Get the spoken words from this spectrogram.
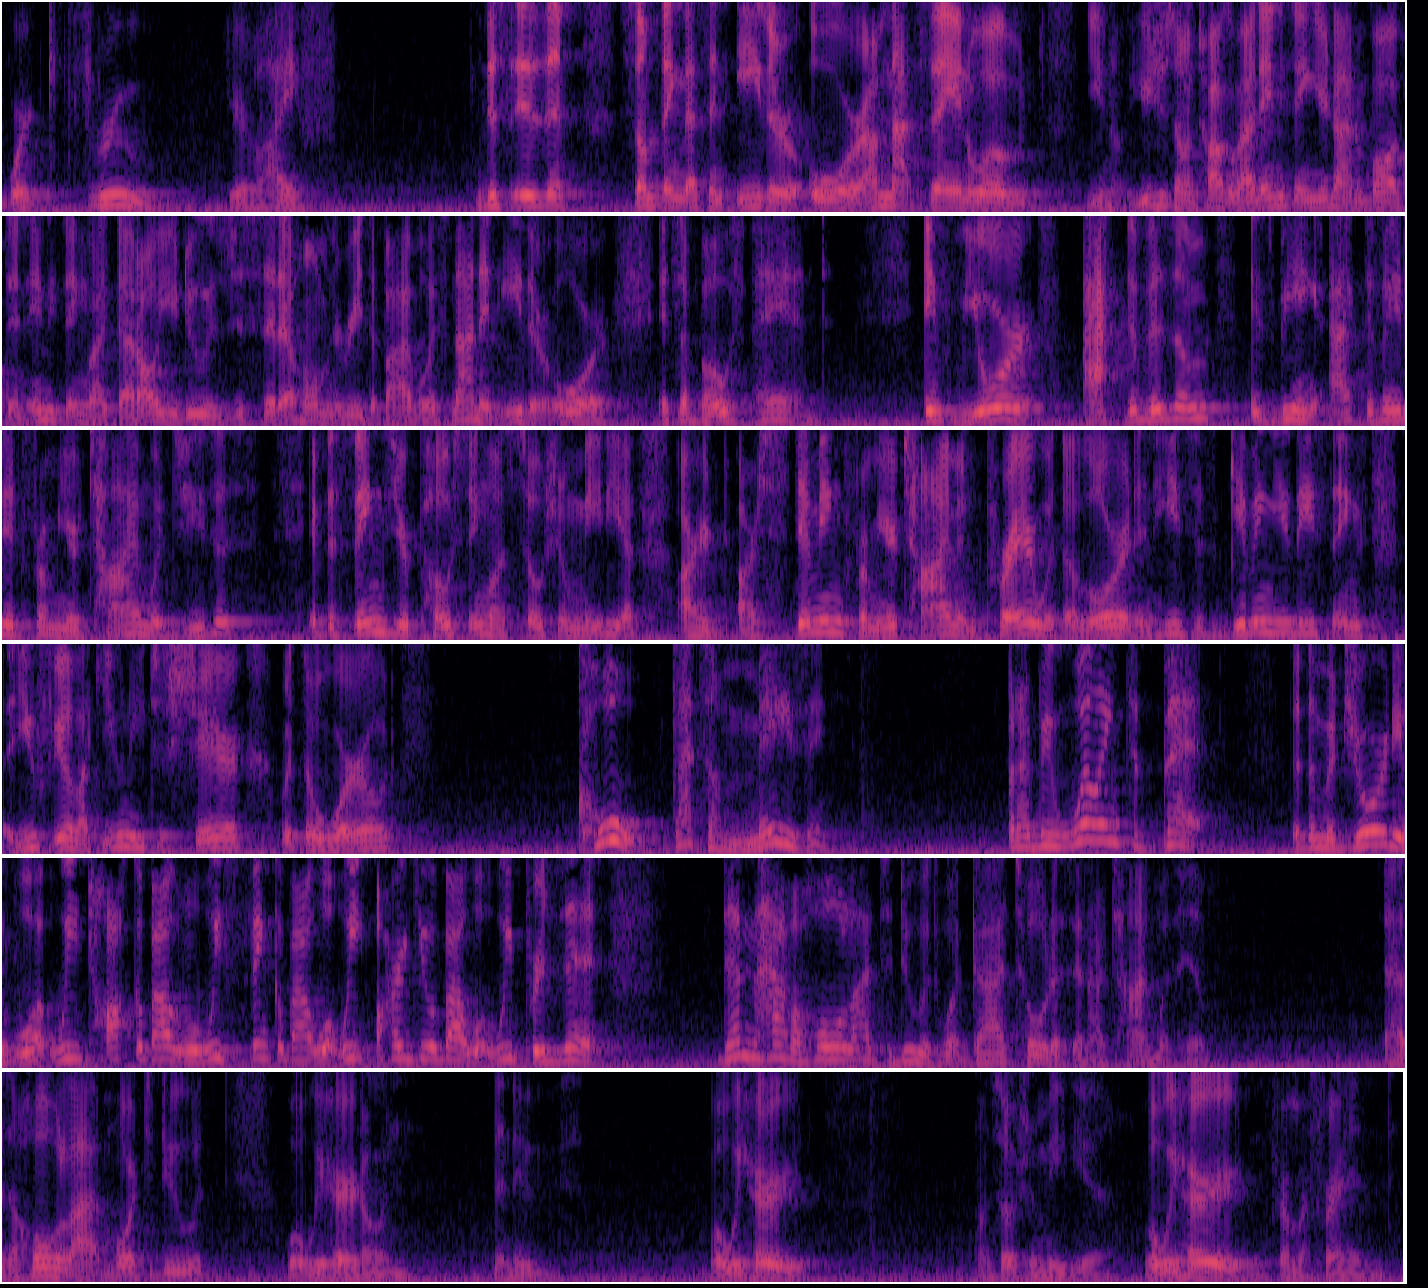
work through your life. This isn't something that's an either or. I'm not saying, well, you know, you just don't talk about anything. You're not involved in anything like that. All you do is just sit at home and read the Bible. It's not an either or, it's a both and. If your activism is being activated from your time with Jesus, if the things you're posting on social media are, are stemming from your time in prayer with the Lord and He's just giving you these things that you feel like you need to share with the world, cool. That's amazing. But I'd be willing to bet that the majority of what we talk about, what we think about, what we argue about, what we present, doesn't have a whole lot to do with what God told us in our time with Him. It has a whole lot more to do with what we heard on the news, what we heard on social media, what we heard from a friend.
